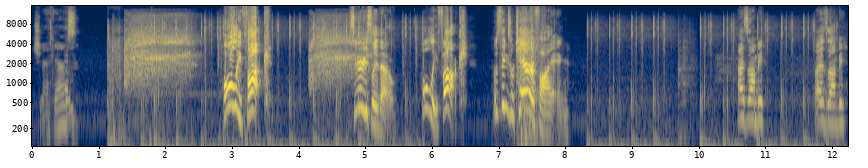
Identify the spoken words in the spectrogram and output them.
Jackass. Holy fuck! Seriously though. Holy fuck! Those things are terrifying! Hi, zombie. Hi, zombie.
